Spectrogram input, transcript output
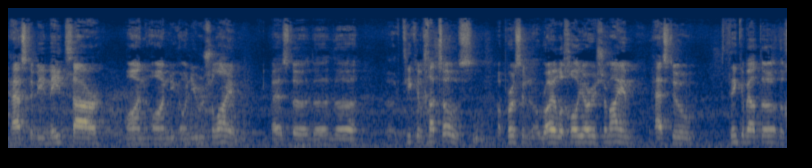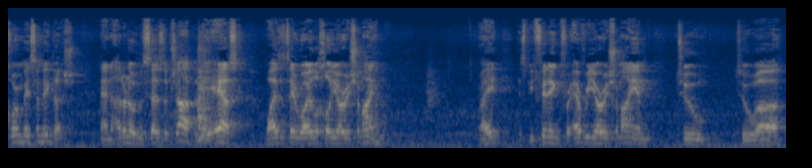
has to be Neitzar on on on Yerushalayim. As the the the uh, Tikkun Chatzos, a person Royal Lechol Yerushalayim has to think about the the Churban Beis Hamikdash. And I don't know who says the pshat, but they ask, why does it say Royal Lechol Yerushalayim? Right? It's befitting for every Yerushalayim to to uh,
